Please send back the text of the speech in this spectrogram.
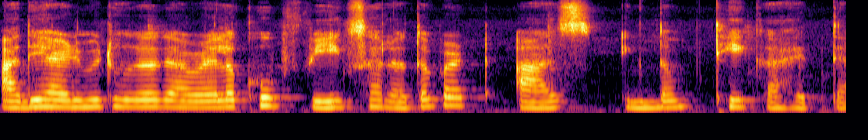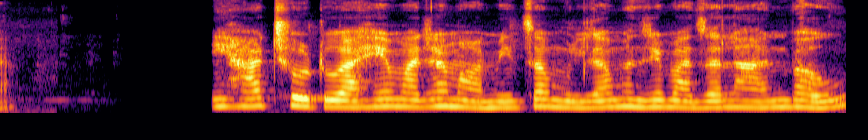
आधी ॲडमिट होतं त्यावेळेला खूप वीक झालं होतं बट आज एकदम ठीक आहेत त्या. आणि हा छोटू आहे माझ्या मामीचा मुलगा म्हणजे माझा लहान भाऊ.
